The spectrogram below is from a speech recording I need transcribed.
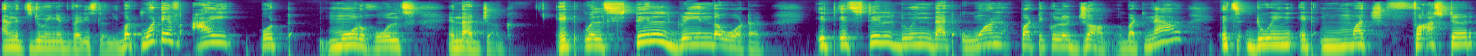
and it's doing it very slowly. But what if I put more holes in that jug? It will still drain the water. It is still doing that one particular job, but now it's doing it much faster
